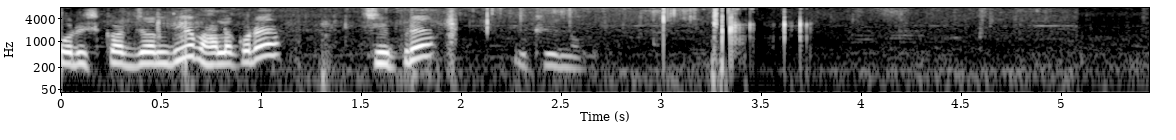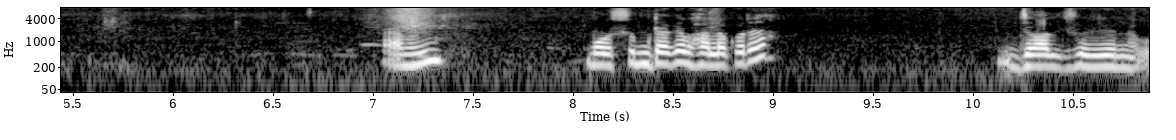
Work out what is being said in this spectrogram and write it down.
পরিষ্কার জল দিয়ে ভালো করে চিপড়ে উঠিয়ে নেব। আমি মশরুমটাকে ভালো করে জল ঝরিয়ে নেব।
